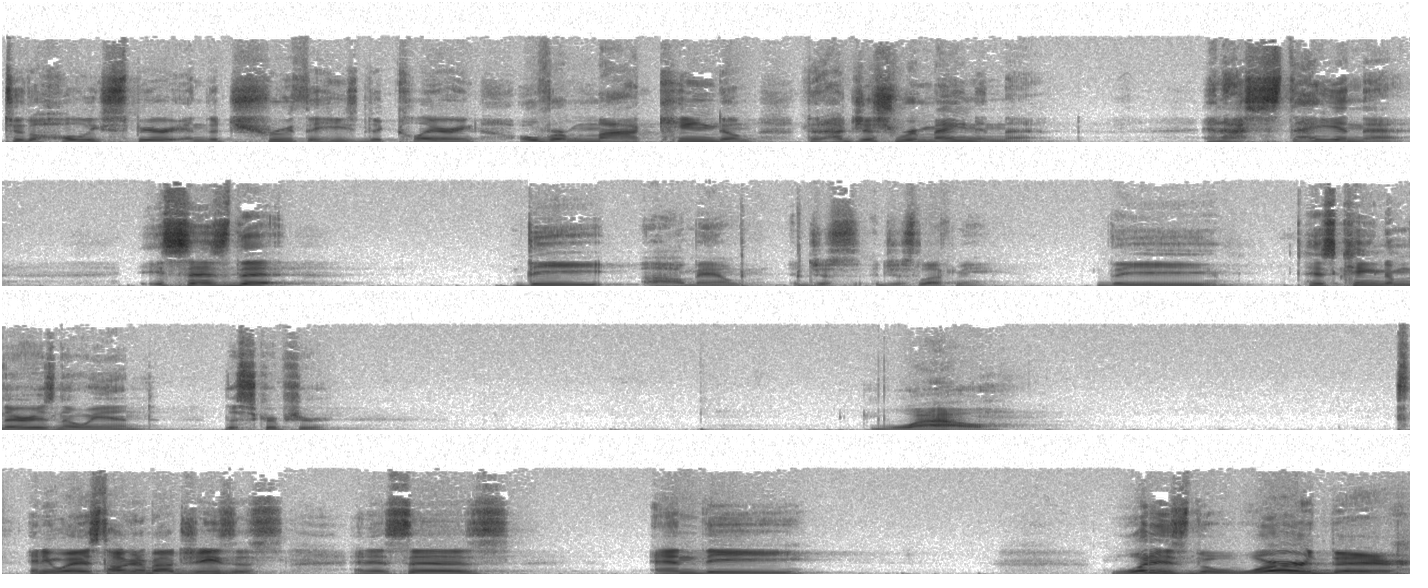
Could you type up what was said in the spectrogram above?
to the Holy Spirit and the truth that He's declaring over my kingdom that I just remain in that. And I stay in that. It says that the, oh man, it just, it just left me. The, His kingdom, there is no end. The scripture. Wow. Anyway, it's talking about Jesus, and it says, and the what is the word there?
